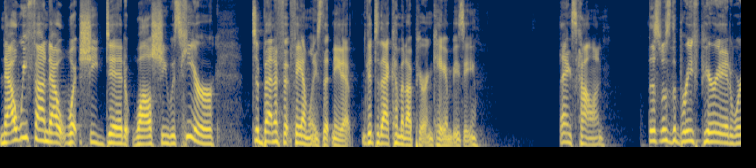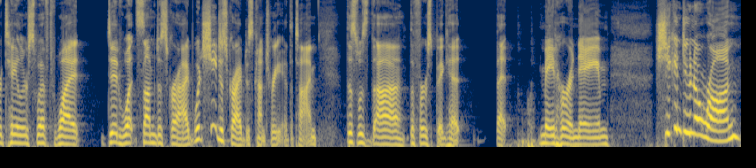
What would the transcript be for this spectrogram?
Now we found out what she did while she was here to benefit families that need it. We'll get to that coming up here in KMBZ. Thanks, Colin. This was the brief period where Taylor Swift what did what some described, what she described as country at the time. This was the the first big hit that made her a name. She can do no wrong.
